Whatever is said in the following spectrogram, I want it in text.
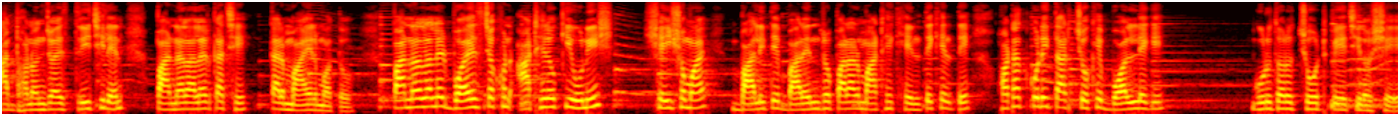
আর ধনঞ্জয়ের স্ত্রী ছিলেন পান্নালালের কাছে তার মায়ের মতো। পান্নালালের বয়স যখন আঠেরো কি উনিশ সেই সময় বালিতে বারেন্দ্রপাড়ার মাঠে খেলতে খেলতে হঠাৎ করেই তার চোখে বল লেগে গুরুতর চোট পেয়েছিল সে।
